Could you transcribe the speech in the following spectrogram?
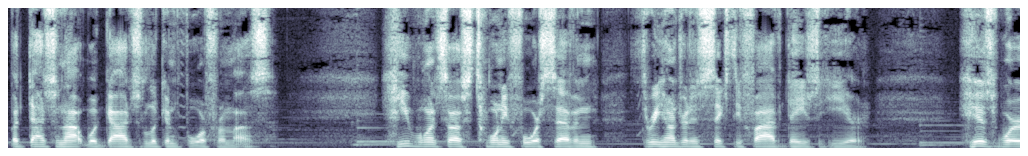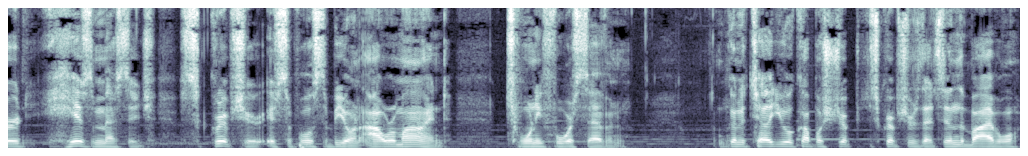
But that's not what God's looking for from us. He wants us 24 7, 365 days a year. His word, His message, Scripture is supposed to be on our mind 24 7. I'm going to tell you a couple scriptures that's in the Bible,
